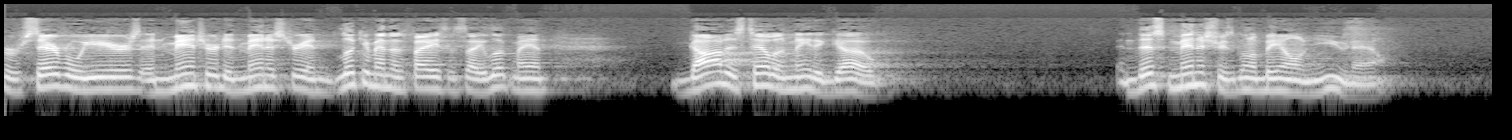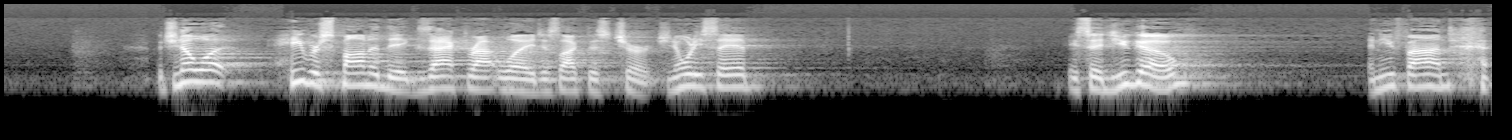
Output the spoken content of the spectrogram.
for several years and mentored in ministry and look him in the face and say, Look, man, God is telling me to go. And this ministry is going to be on you now. But you know what? He responded the exact right way, just like this church. You know what he said? He said, You go and you find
